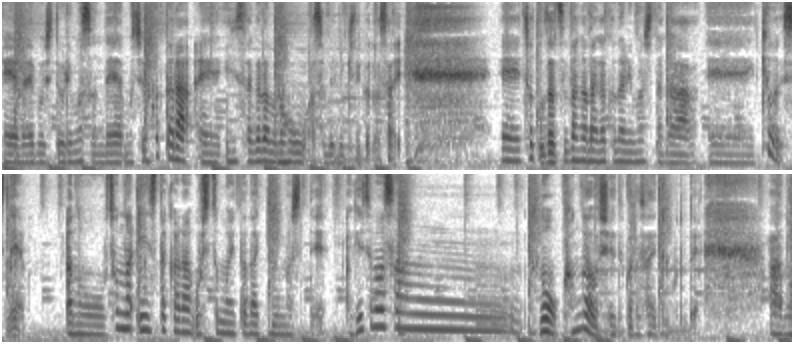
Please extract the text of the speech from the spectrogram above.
えーライブをしておりますんでもしよかったら、えーインスタグラムの方も遊びに来てください。えーちょっと雑談が長くなりましたが、えー今日はですねあのそんなインスタからご質問いただきましてあげずまさんの考えを教えてくださいということであの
